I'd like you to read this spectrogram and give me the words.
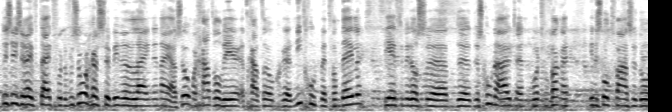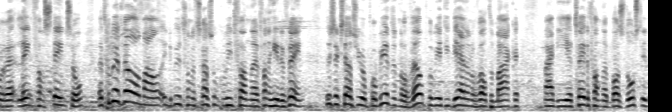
Dus is er even tijd voor de verzorgers binnen de lijn. En nou ja, Zomer gaat wel weer. Het gaat ook niet goed met Van Delen. Die heeft inmiddels de, de schoenen uit en wordt vervangen in de slotfase door uh, Leen van Steensel. Het gebeurt wel allemaal in de buurt van het strafschopgebied van, uh, van Heerenveen. Dus Excelsior probeert het nog wel. Probeert die derde nog wel te maken. Maar die uh, tweede van Bas Dost in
